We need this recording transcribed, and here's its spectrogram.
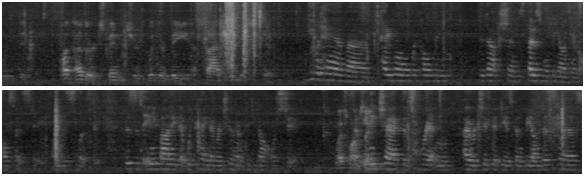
would, the- what other expenditures would there be aside from this? You would have uh, payroll withholding deductions, those will be on here also, Steve, on this list. This is anybody that we paid over two hundred and fifty dollars to. Well, that's what I'm So any saying. check that's written over two fifty is gonna be on this list.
